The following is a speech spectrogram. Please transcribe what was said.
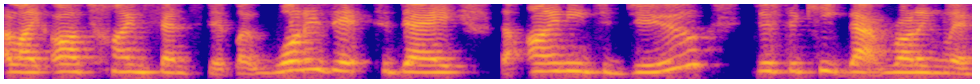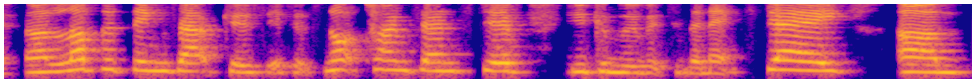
are like are time sensitive. Like what is it today that i need to do just to keep that running list? And i love the things app because if it's not time sensitive you can move it to the next day. Um,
